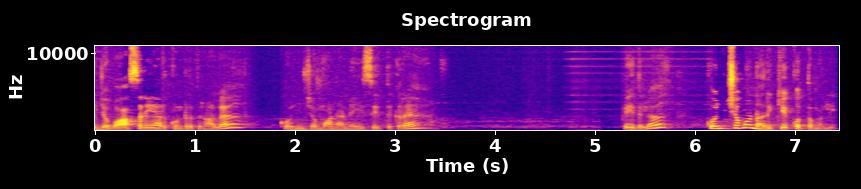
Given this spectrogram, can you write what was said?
கொஞ்சம் வாசனையாக இருக்குன்றதுனால கொஞ்சமாக நான் நெய் சேர்த்துக்கிறேன். இப்போ இதில் கொஞ்சமாக நறுக்கிய கொத்தமல்லி.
